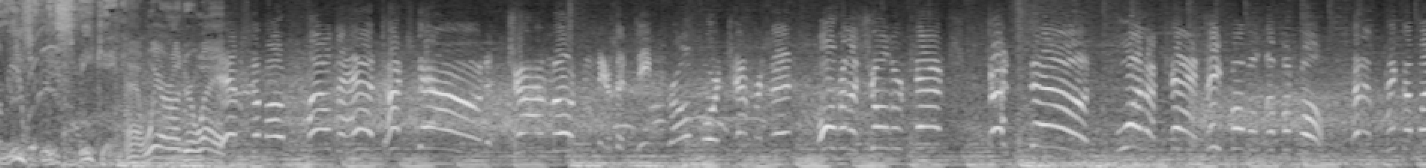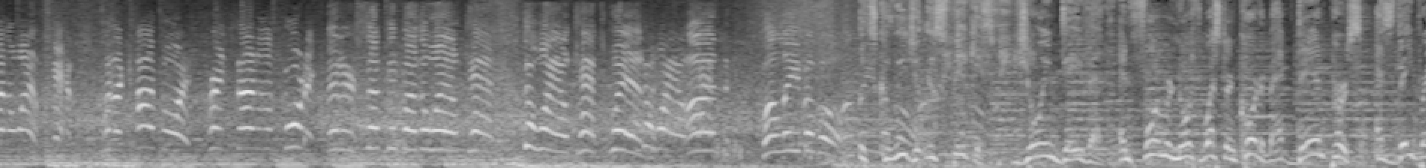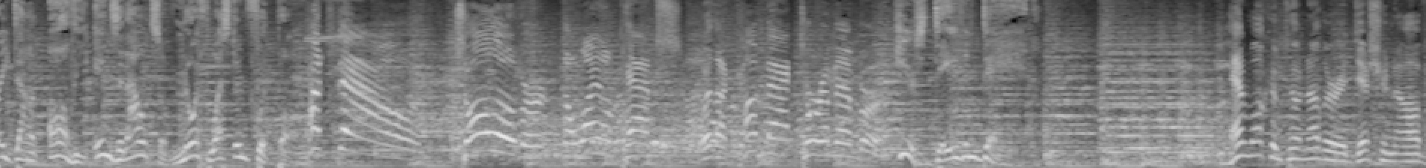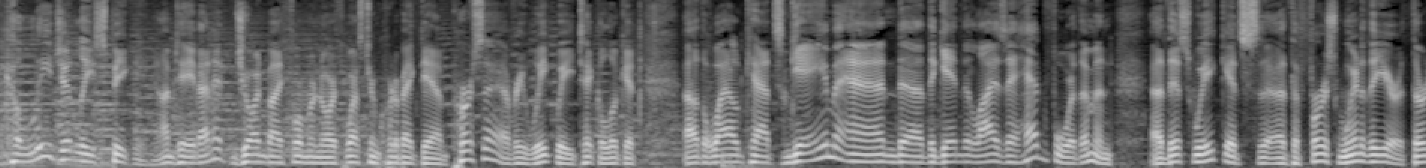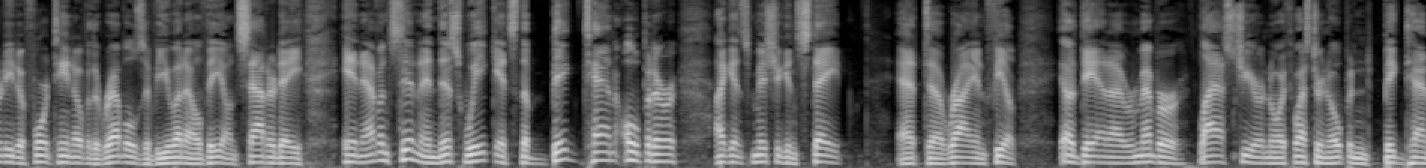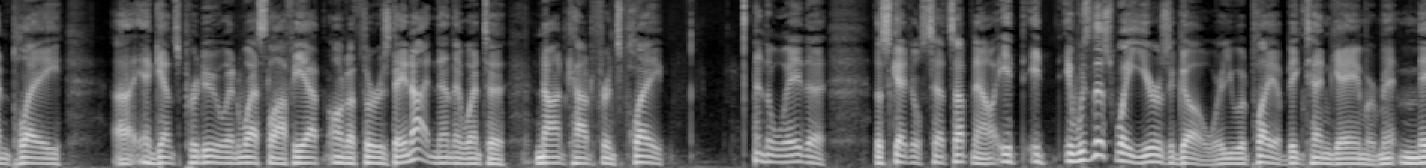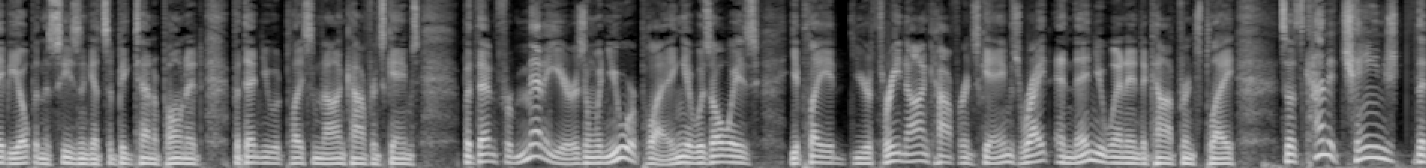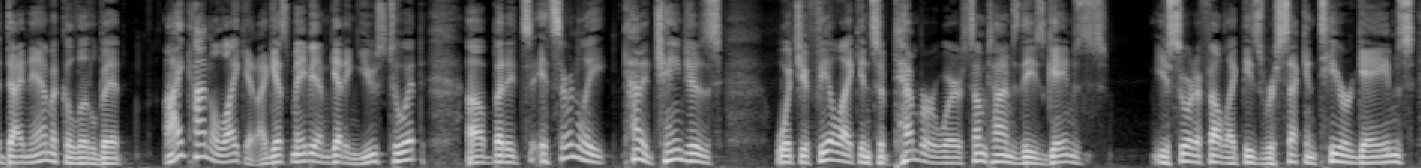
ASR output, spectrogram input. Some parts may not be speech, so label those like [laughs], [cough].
collegiately speaking. And we're underway. Gives to Moten, miles ahead, touchdown! John Moten. There's a deep throw for Jefferson, over the shoulder catch, touchdown! What a catch! He fumbles the football and is picked up by the Wildcats with a convoy right side of the 40. Intercepted by the Wildcats. The Wildcats win. The Wildcats. Unbelievable. It's collegiately speaking. Join Dave Eanet and former Northwestern quarterback Dan Persa as they break down all the ins and outs of Northwestern football. Touchdown! It's all over. The Wildcats with a comeback to remember. Here's Dave and Dan. And welcome to another edition of Collegiately Speaking. I'm Dave Eanet, joined by former Northwestern quarterback Dan Persa. Every week we take a look at uh, the Wildcats game and uh, the game that lies ahead for them. And uh, this week it's uh, the first win of the year, 30 to 14 over the Rebels of UNLV on Saturday in Evanston. And this week it's the Big Ten opener against Michigan State at uh, Ryan Field. You know, Dan, I remember last year Northwestern opened Big Ten play uh, against Purdue in West Lafayette on a Thursday night, and then they went to non-conference play. And the way the the schedule sets up now, it it it was this way years ago, where you would play a Big Ten game or may, maybe open the season against a Big Ten opponent, but then you would play some non-conference games. But then for many years, and when you were playing, it was always you played your three non-conference games, right, and then you went into conference play. So it's kind of changed the dynamic a little bit I kind of like it. I guess maybe I'm getting used to it, uh, but it's it certainly kind of changes what you feel like in September, where sometimes these games you sort of felt like these were second tier games,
